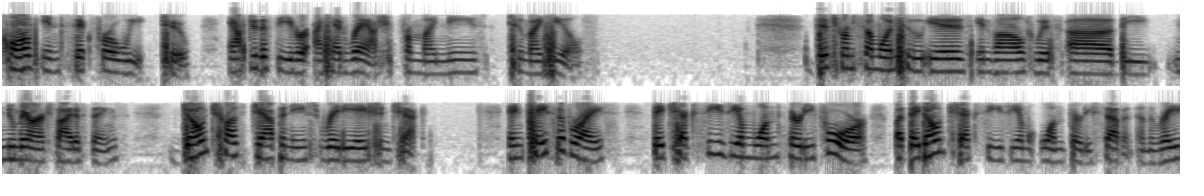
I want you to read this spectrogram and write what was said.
called in sick for a week, too. After the fever, I had rash from my knees to my heels. This from someone who is involved with uh, the numeric side of things. Don't trust Japanese radiation check. In case of rice, they check cesium-134, but they don't check cesium-137, and the,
